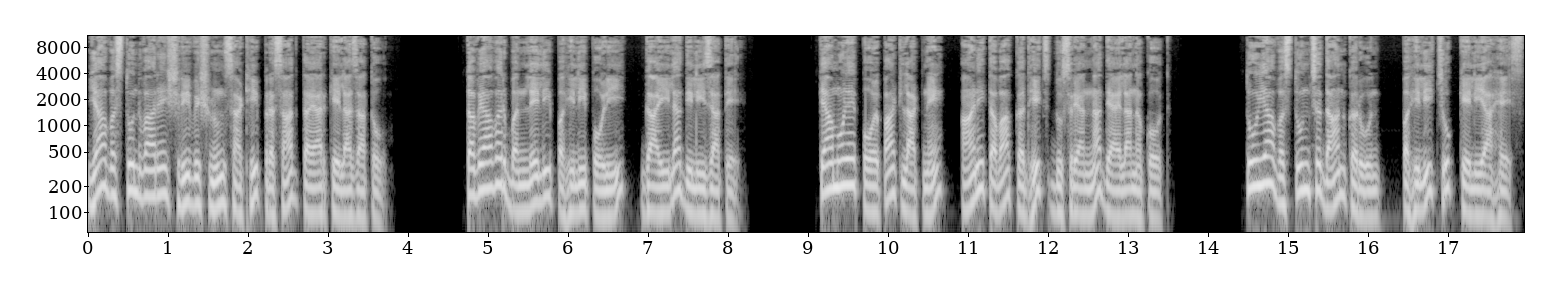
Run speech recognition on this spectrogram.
या वस्तूंद्वारे श्रीविष्णूंसाठी प्रसाद तयार केला जातो. तव्यावर बनलेली पहिली पोळी गाईला दिली जाते. त्यामुळे पोळपाट लाटणे आणि तवा कधीच दुसऱ्यांना द्यायला नकोत. तू या वस्तूंचं दान करून पहिली चूक केली आहेस.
